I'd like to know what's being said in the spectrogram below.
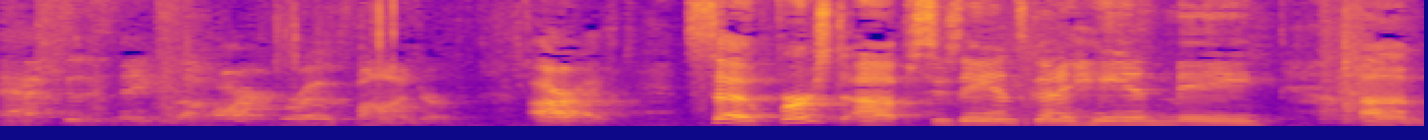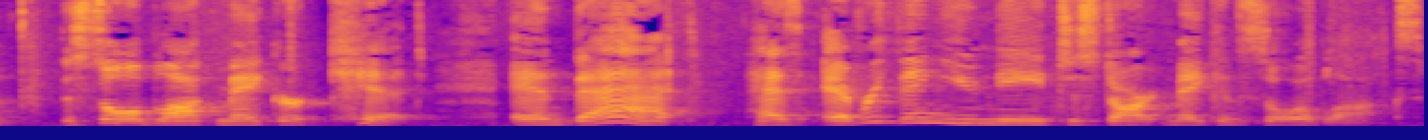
absence makes the heart grow fonder. All right. So first up, Suzanne's going to hand me um, the Soil Block Maker kit, and that has everything you need to start making soil blocks.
